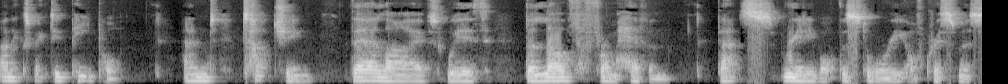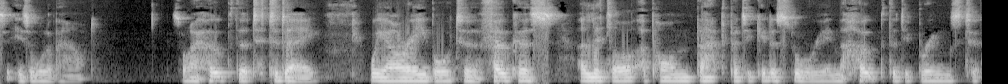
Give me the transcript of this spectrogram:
unexpected people and touching their lives with the love from heaven. That's really what the story of Christmas is all about. So I hope that today we are able to focus a little upon that particular story in the hope that it brings to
